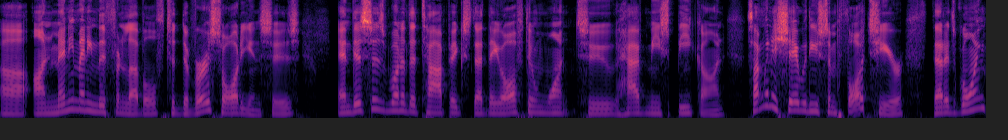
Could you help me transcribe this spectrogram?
uh, on many, many different levels to diverse audiences. And this is one of the topics that they often want to have me speak on. So I'm going to share with you some thoughts here that is going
